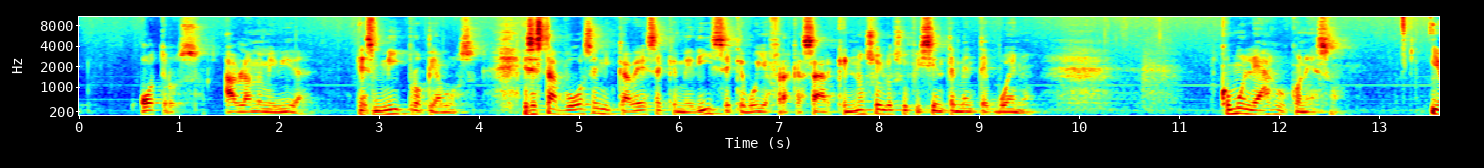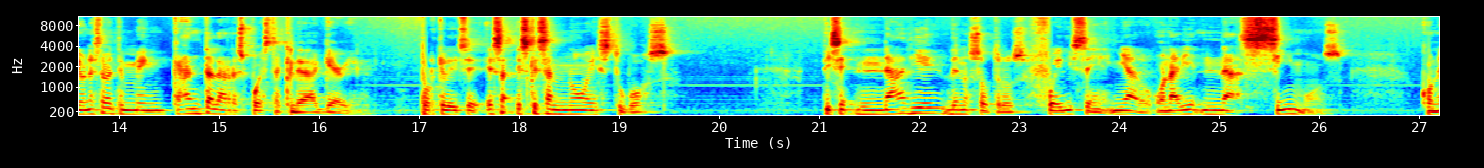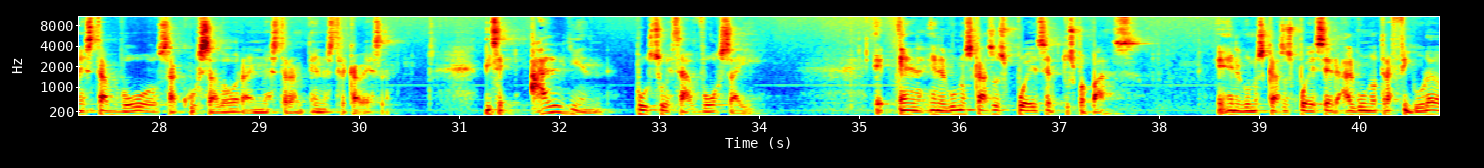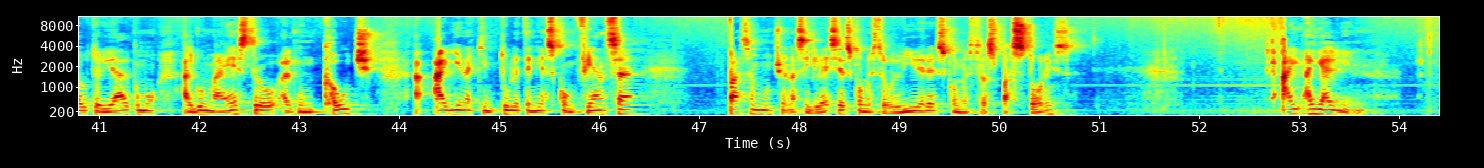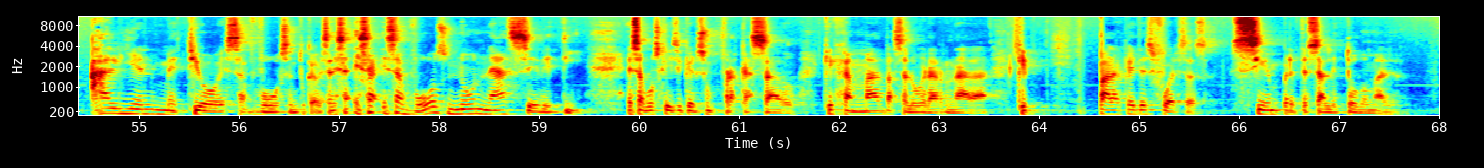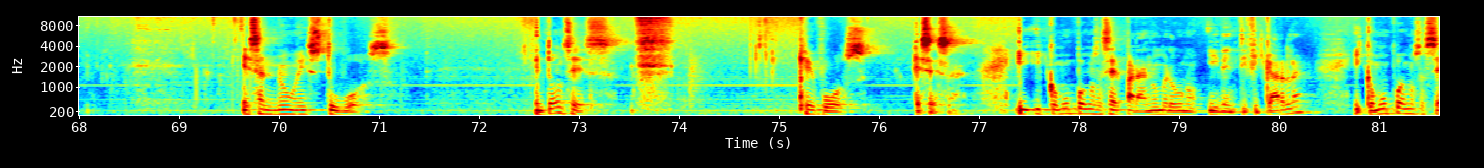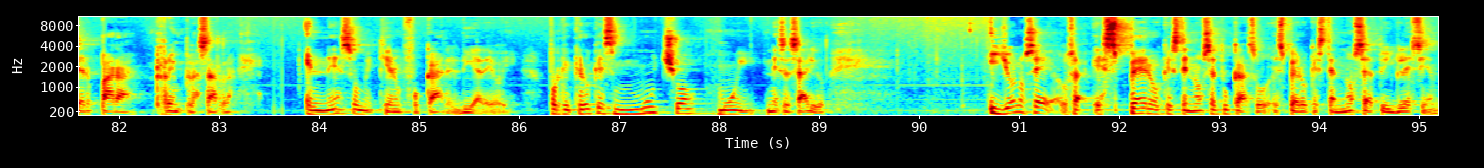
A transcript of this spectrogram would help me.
otros hablando mi vida es mi propia voz. Es esta voz en mi cabeza que me dice que voy a fracasar, que no soy lo suficientemente bueno. ¿Cómo le hago con eso? Y honestamente me encanta la respuesta que le da Gary, porque le dice, es que esa no es tu voz. Dice, nadie de nosotros fue diseñado o nadie nacimos con esta voz acusadora en nuestra, en nuestra cabeza. Dice, alguien puso esa voz ahí. Eh, en, algunos casos puede ser tus papás, En algunos casos puede ser alguna otra figura de autoridad como algún maestro, algún coach, alguien a quien tú le tenías confianza. Pasa mucho en las iglesias con nuestros líderes, con nuestros pastores. Hay, hay alguien, alguien metió esa voz en tu cabeza. Esa, esa, esa, voz no nace de ti. Esa voz que dice que eres un fracasado, que jamás vas a lograr nada, que para qué te esfuerzas, siempre te sale todo mal. Esa no es tu voz. Entonces, ¿qué voz es esa? ¿Y, cómo podemos hacer para, número uno, identificarla? ¿Y cómo podemos hacer para reemplazarla? En eso me quiero enfocar el día de hoy, porque creo que es mucho, muy necesario. Y yo no sé, o sea, espero que este no sea tu caso, espero que este no sea tu iglesia,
